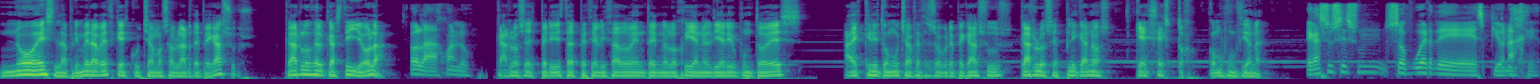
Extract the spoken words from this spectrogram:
No es la primera vez que escuchamos hablar de Pegasus. Carlos del Castillo, hola. Hola, Juanlu. Carlos es periodista especializado en tecnología en el diario.es. Ha escrito muchas veces sobre Pegasus. Carlos, explícanos qué es esto, cómo funciona. Pegasus es un software de espionaje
